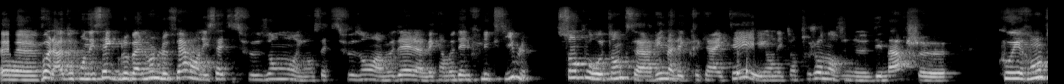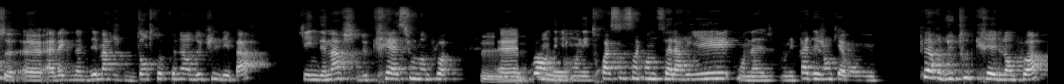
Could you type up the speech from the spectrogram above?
voilà, donc on essaye globalement de le faire en les satisfaisant et en satisfaisant un modèle avec un modèle flexible, sans pour autant que ça rime avec précarité et en étant toujours dans une démarche cohérente euh, avec notre démarche d'entrepreneur depuis le départ, qui est une démarche de création d'emplois. Euh, on, est, on est 350 salariés, on n'est on pas des gens qui avons eu peur du tout de créer de l'emploi.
